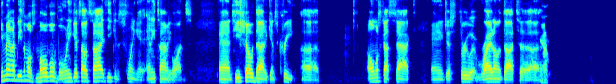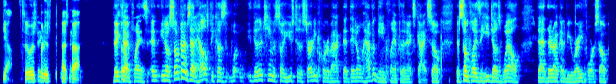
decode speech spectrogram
he may not be the most mobile, but when he gets outside, he can sling it anytime he wants. And he showed that against Crete. Uh, almost got sacked, and he just threw it right on the dot to. Uh, Yeah. yeah. So it was pretty, pretty nice pass. Big So- time plays, and you know sometimes that helps because what the other team is so used to the starting quarterback that they don't have a game plan for the next guy. So there's some plays that he does well that they're not going to be ready for. So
